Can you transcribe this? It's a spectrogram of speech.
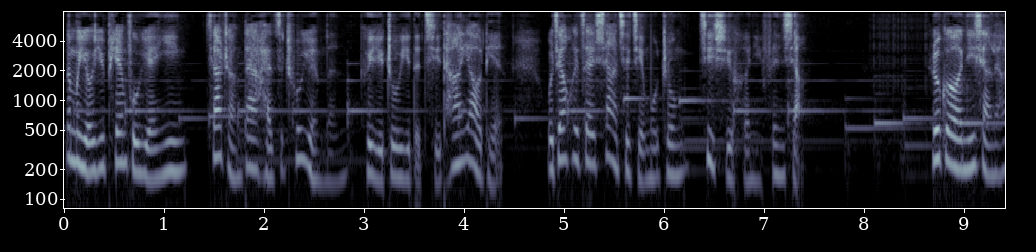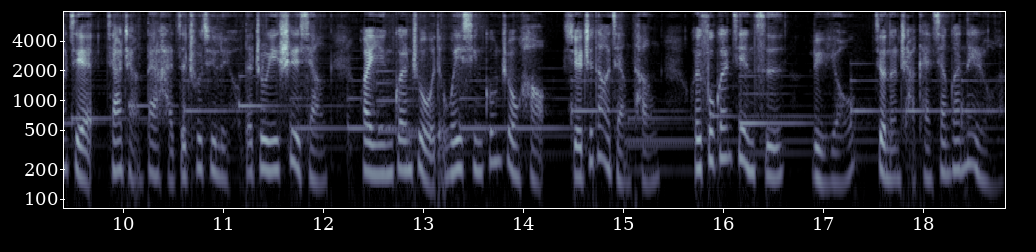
那么，由于篇幅原因，家长带孩子出远门可以注意的其他要点，我将会在下期节目中继续和你分享。如果你想了解家长带孩子出去旅游的注意事项，欢迎关注我的微信公众号“学之道讲堂”，回复关键词。旅游就能查看相关内容了。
